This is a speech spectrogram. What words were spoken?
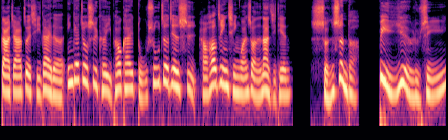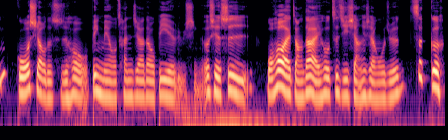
大家最期待的，应该就是可以抛开读书这件事，好好尽情玩耍的那几天，神圣的毕业旅行。国小的时候，并没有参加到毕业旅行，而且是我后来长大以后自己想一想，我觉得这个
